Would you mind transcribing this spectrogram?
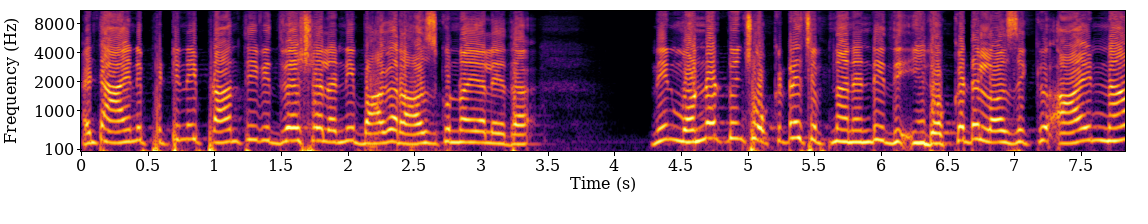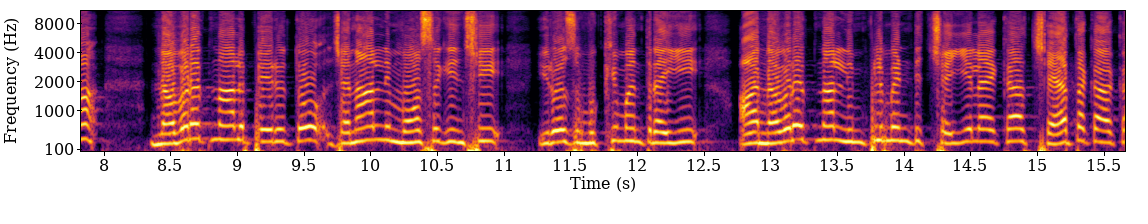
అంటే ఆయన పెట్టిన ఈ ప్రాంతీయ విద్వేషాలన్నీ బాగా రాజుకున్నాయా లేదా? నేను మొన్నటి నుంచి ఒక్కటే చెప్తున్నానండి ఇది ఇది ఒక్కటే లాజిక్ ఆయన నవరత్నాల పేరుతో జనాల్ని మోసగించి ఈరోజు ముఖ్యమంత్రి అయ్యి ఆ నవరత్నాలను ఇంప్లిమెంట్ చెయ్యలేక చేతకాక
